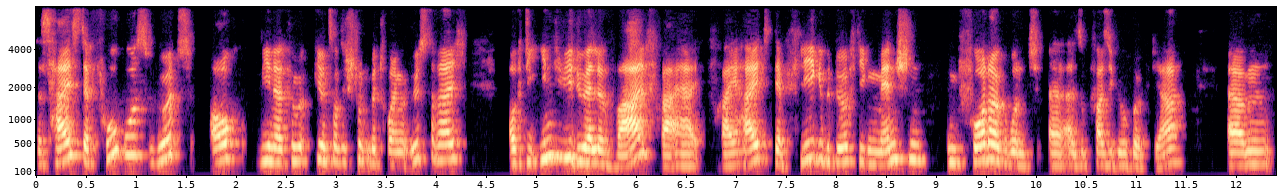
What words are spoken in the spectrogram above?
Das heißt, der Fokus wird auch wie in der 24-Stunden-Betreuung in Österreich auf die individuelle Wahlfreiheit der pflegebedürftigen Menschen im Vordergrund, äh, also quasi gerückt. Ja? Ähm,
